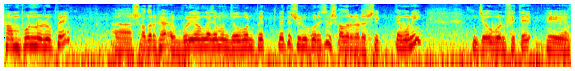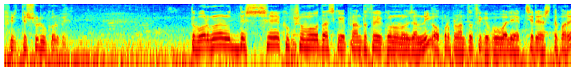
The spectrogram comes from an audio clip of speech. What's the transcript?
সম্পূর্ণরূপে সদরঘাট, বুড়িগঙ্গা যেমন যৌবন পেতে শুরু করেছে, সদরঘাটের শিখ তেমনই যৌবন ফিতে ফিরতে শুরু করবে। তো বরগুনার উদ্দেশ্যে খুব সম্ভবত আজকে এই প্রান্ত থেকে কোনো নৌযান নেই, অপর প্রান্ত থেকে পুবালি এক ছেড়ে আসতে পারে।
